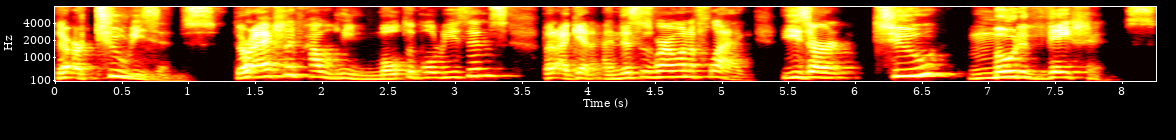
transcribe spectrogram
There are two reasons. There are actually probably multiple reasons, but again, and this is where I want to flag these are two motivations.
